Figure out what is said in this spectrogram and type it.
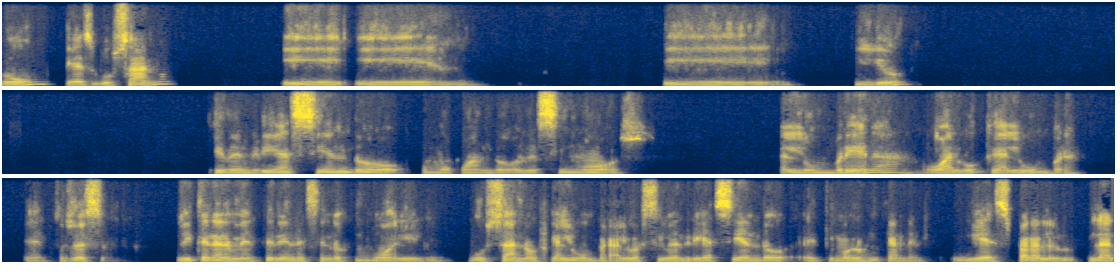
boom, que es gusano, y, y, y you, que vendría siendo como cuando decimos lumbrera o algo que alumbra. Entonces, literalmente viene siendo como el gusano que alumbra, algo así vendría siendo etimológicamente. Y es para la, la.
